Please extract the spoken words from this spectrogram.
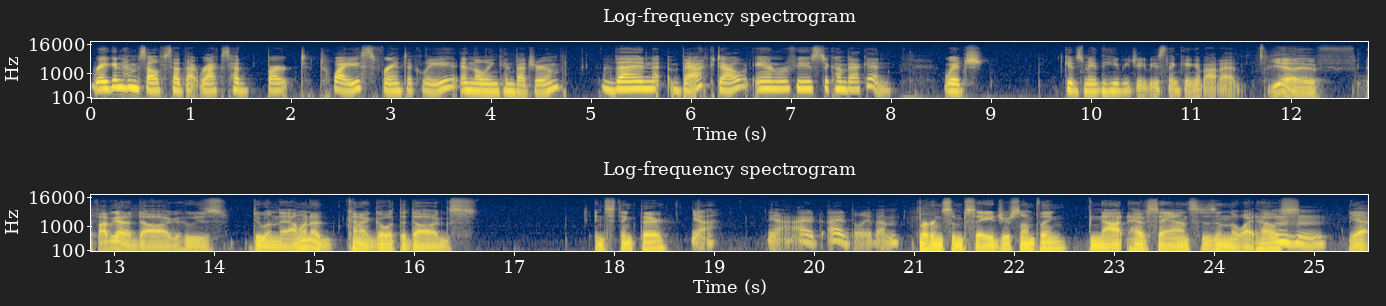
Reagan himself said that Rex had barked twice frantically in the Lincoln bedroom, then backed out and refused to come back in, which gives me the heebie jeebies thinking about it. Yeah, if if I've got a dog who's doing that, I'm gonna kind of go with the dog's instinct there. Yeah. Yeah, I'd, I'd believe him. Burn some sage or something. Not have seances in the White House. hmm Yeah.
